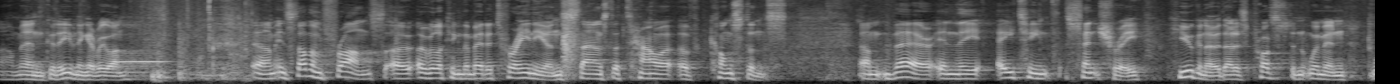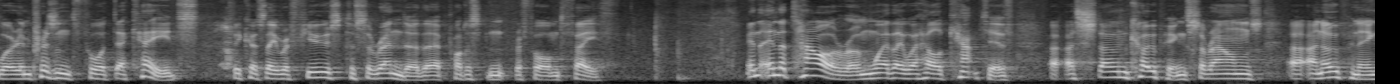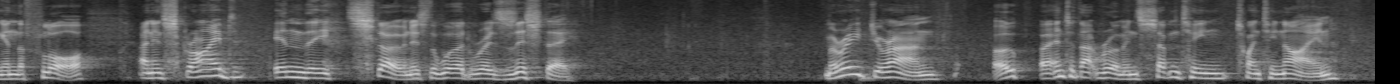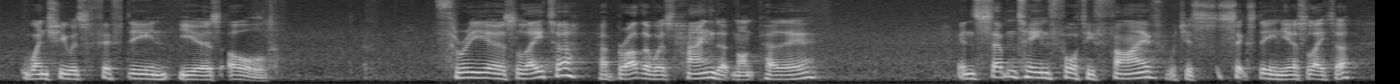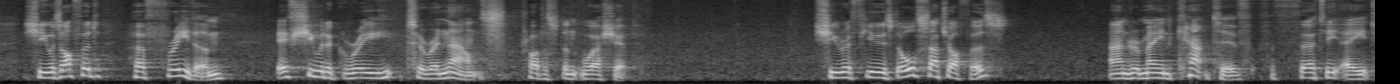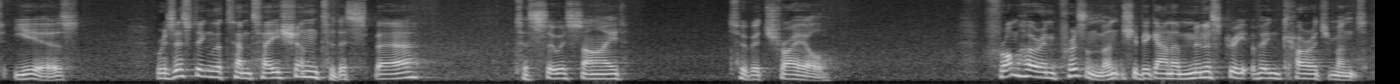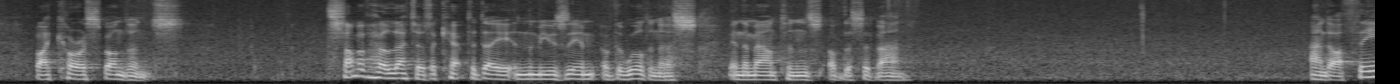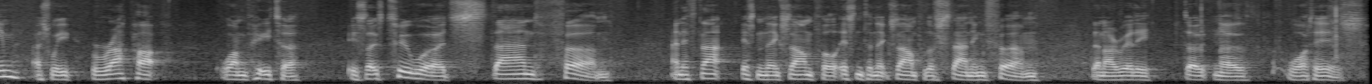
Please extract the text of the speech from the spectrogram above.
Amen. Good evening, everyone. Um, in southern France, o- overlooking the Mediterranean, stands the Tower of Constance. Um, there, in the 18th century, Huguenot, that is, Protestant women, were imprisoned for decades because they refused to surrender their Protestant Reformed faith. In, in the tower room where they were held captive, a, a stone coping surrounds uh, an opening in the floor and inscribed in the stone is the word resiste. Marie Durand uh, entered that room in 1729 when she was 15 years old. Three years later, her brother was hanged at Montpellier. In 1745, which is 16 years later, she was offered her freedom if she would agree to renounce Protestant worship. She refused all such offers and remained captive for 38 years, resisting the temptation to despair, to suicide, to betrayal. From her imprisonment, she began a ministry of encouragement by correspondence. Some of her letters are kept today in the Museum of the Wilderness in the mountains of the Cevennes. And our theme as we wrap up 1 Peter is those two words stand firm. And if that isn't an example, isn't an example of standing firm, then I really don't know what is.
